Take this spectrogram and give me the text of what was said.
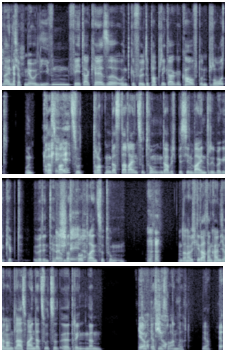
Nein, ich habe mir Oliven, Feta-Käse und gefüllte Paprika gekauft und Brot. Und das Okay. war zu trocken, das da reinzutunken. Da habe ich ein bisschen Wein drüber gekippt. Über den Teller, um das. Brot reinzutunken. Mhm. Und dann habe ich gedacht, dann kann ich auch noch ein Glas Wein dazu zu, äh, trinken. Dann Ja, das ich nicht auch so anders. Ja. ja.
